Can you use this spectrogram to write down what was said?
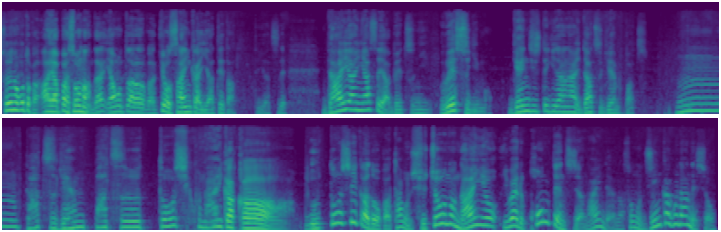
それのことかあやっぱりそうなんだ。山本太郎が今日サイン会やってたっていうやつで。大安安や別に上杉も現実的ではない脱原発。うん。脱原発鬱陶しくないかか。鬱陶しいかどうかは多分主張の内容いわゆるコンテンツじゃないんだよな。その人格なんでしょ。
